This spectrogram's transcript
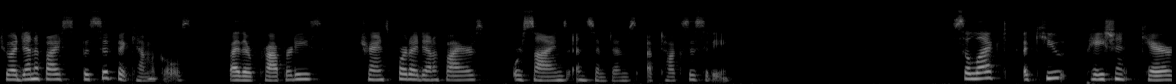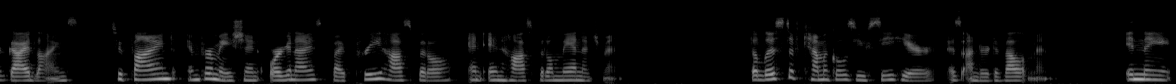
to identify specific chemicals by their properties, transport identifiers, or signs and symptoms of toxicity. Select Acute Patient Care Guidelines to find information organized by pre-hospital and in-hospital management. The list of chemicals you see here is under development. In the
